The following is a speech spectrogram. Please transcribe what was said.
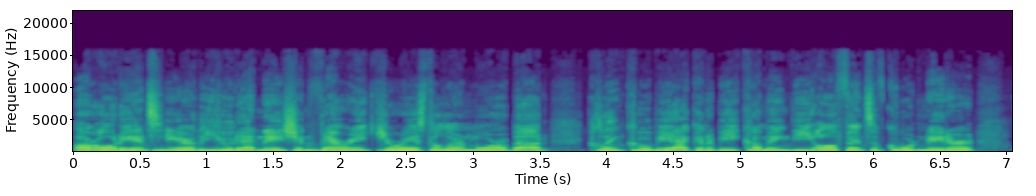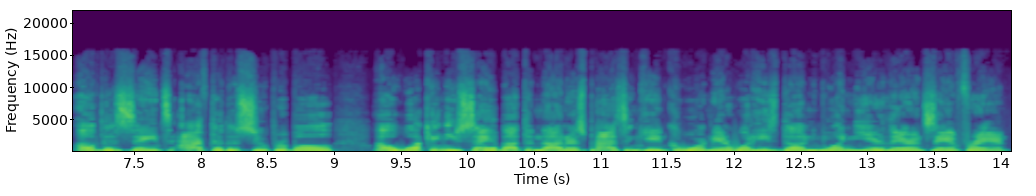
our audience here, the Who Dat Nation, very curious to learn more about Klint Kubiak going to be becoming the offensive coordinator of the Saints after the Super Bowl. Uh, what can you say about the Niners passing game coordinator, what he's done one year there in San Fran?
